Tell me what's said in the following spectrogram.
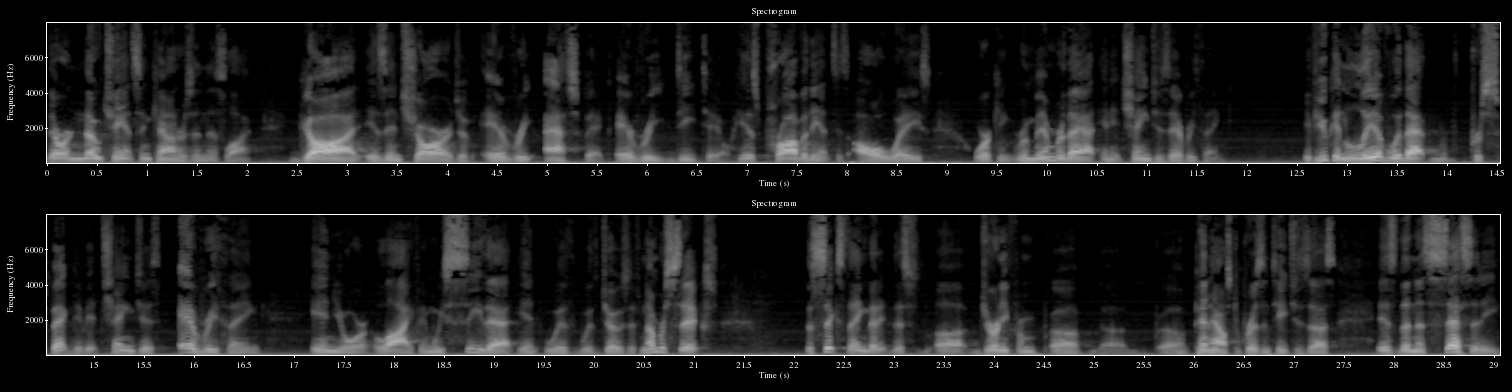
There are no chance encounters in this life. God is in charge of every aspect, every detail. His providence is always working. Remember that, and it changes everything. If you can live with that perspective, it changes everything in your life. And we see that in, with, with Joseph. Number six, the sixth thing that it, this uh, journey from uh, uh, uh penthouse to prison teaches us is the necessity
